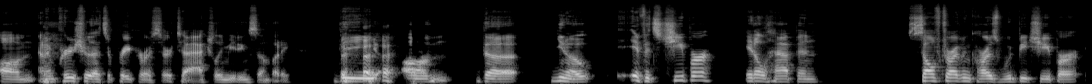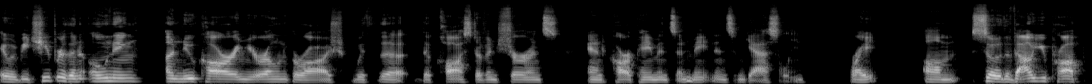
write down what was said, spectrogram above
um, and I'm pretty sure that's a precursor to actually meeting somebody. The um, the you know, if it's cheaper, it'll happen. Self-driving cars would be cheaper. It would be cheaper than owning a new car in your own garage with the the cost of insurance and car payments and maintenance and gasoline, right? Um, so the value prop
